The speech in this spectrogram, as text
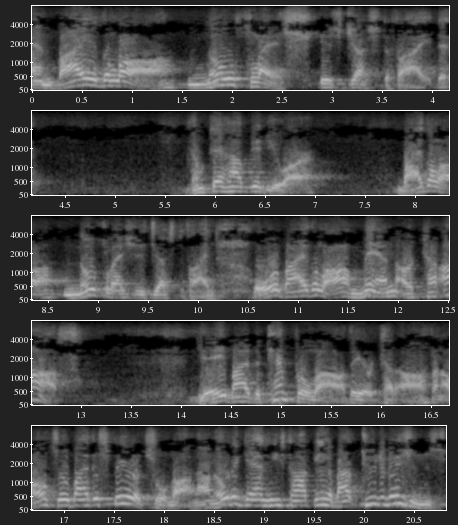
And by the law, no flesh is justified. Don't care how good you are. By the law, no flesh is justified. Or by the law, men are cut off. Yea, by the temporal law they are cut off, and also by the spiritual law. Now note again, he's talking about two divisions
